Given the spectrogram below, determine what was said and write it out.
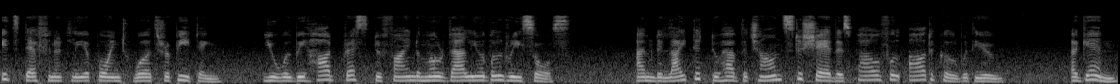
It's definitely a point worth repeating. You will be hard pressed to find a more valuable resource. I'm delighted to have the chance to share this powerful article with you. Again,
